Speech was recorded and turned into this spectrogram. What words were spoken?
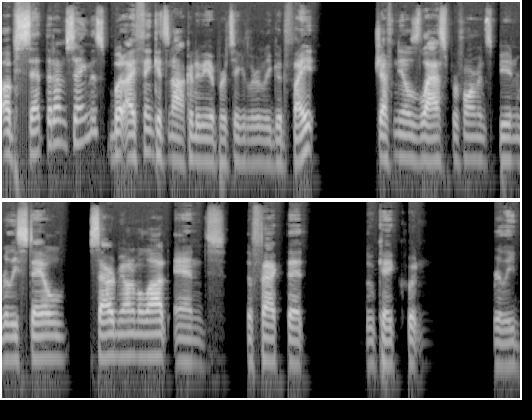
upset that I'm saying this, but I think it's not going to be a particularly good fight. Geoff Neal's last performance being really stale soured me on him a lot, and the fact that Luque couldn't really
